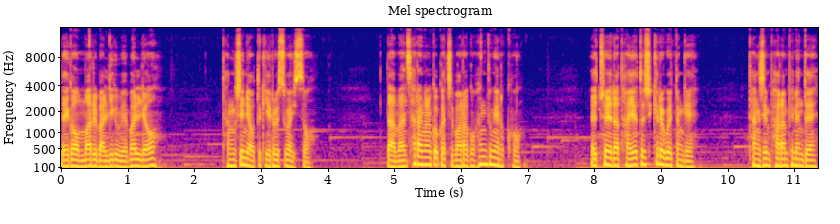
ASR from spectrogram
내가 엄마를 말리긴 왜 말려? 당신이 어떻게 이럴 수가 있어? 나만 사랑할 것 같이 말하고 행동해놓고 애초에 나 다이어트 시키려고 했던 게 당신 바람 피는데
